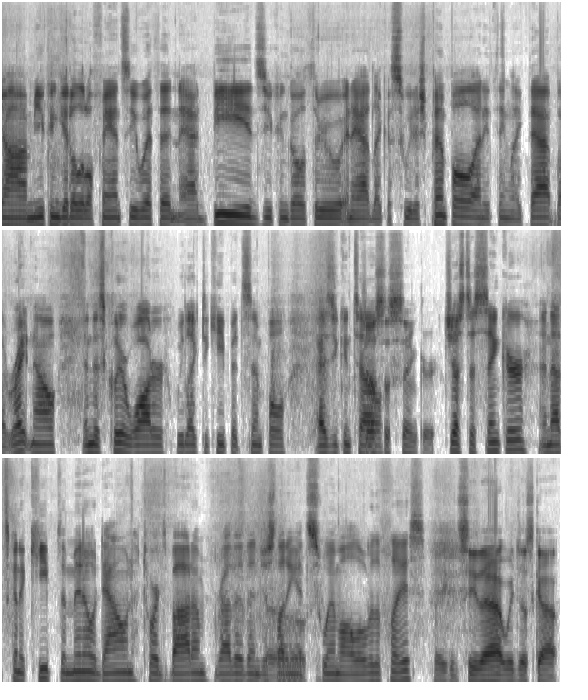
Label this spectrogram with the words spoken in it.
um, you can get a little fancy with it and add beads. You can go through and add like a swedish pimple anything like that. But right now in this clear water we like to keep it simple. As you can tell just a sinker. just a sinker and that's going to keep the minnow down towards bottom rather than just letting it swim all over the place. You can see that. We just got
